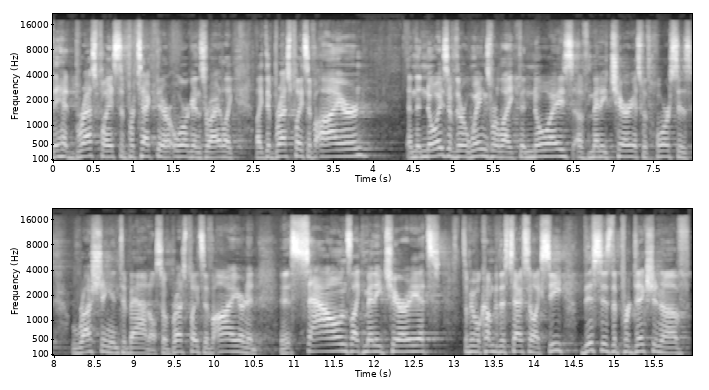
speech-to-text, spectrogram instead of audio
They had breastplates to protect their organs, right? Like, like the breastplates of iron and the noise of their wings were like the noise of many chariots with horses rushing into battle. So, breastplates of iron, and, and it sounds like many chariots. Some people come to this text and are like, see, this is the prediction of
